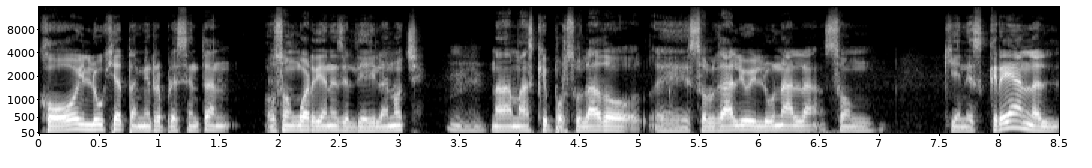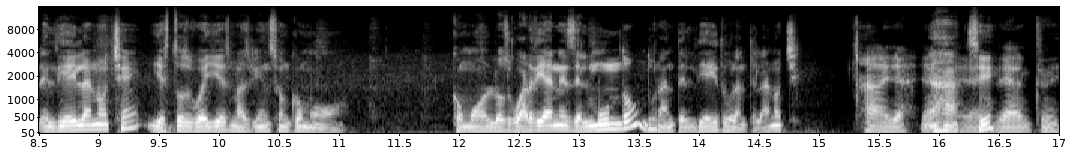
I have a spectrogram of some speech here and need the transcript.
Ho-Oh y Lugia también representan o son guardianes del día y la noche. Nada más que por su lado, eh, Solgalio y Lunala son quienes crean la- el día y la noche y estos güeyes más bien son como, como los guardianes del mundo durante el día y durante la noche. Ah, ya, ya. Ajá, ya, ¿sí? Ya entendí.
